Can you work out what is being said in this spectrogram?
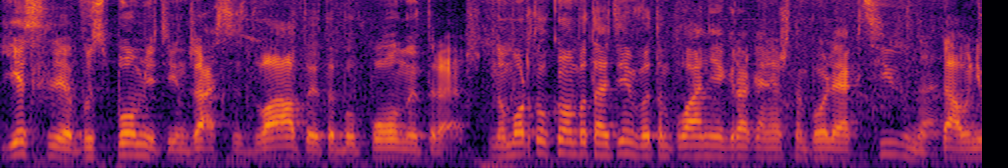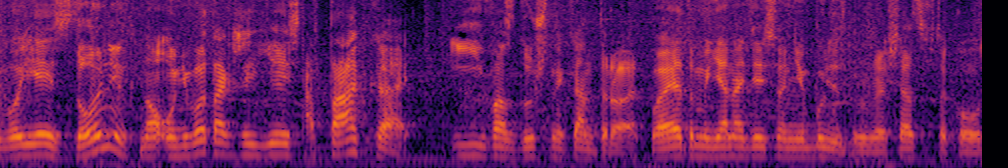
если вы вспомните Injustice 2, то это был полный трэш. Но Mortal Kombat 1 в этом плане игра, конечно, более активная. Да, у него есть зонинг, но у него также есть атака и воздушный контроль. Поэтому я надеюсь, он не будет превращаться в такого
